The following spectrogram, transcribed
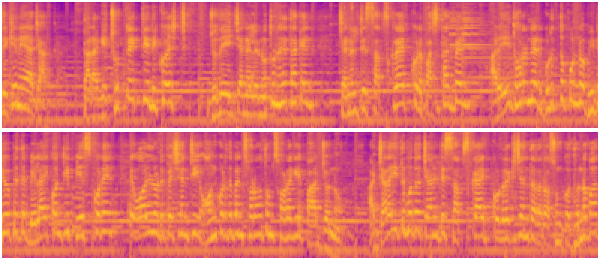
দেখে নেওয়া যাক। তার আগে ছোট্ট একটি রিকোয়েস্ট যদি এই চ্যানেলে নতুন হয়ে থাকেন, চ্যানেলটি সাবস্ক্রাইব করে পাশে থাকবেন, আর এই ধরনের গুরুত্বপূর্ণ ভিডিও পেতে বেল আইকনটি প্রেস করে অল নোটিফিকেশনটি অন করে দেবেন সর্বপ্রথম সবার আগে পাওয়ার জন্য। আর যারা ইতিমধ্যে চ্যানেলটি সাবস্ক্রাইব করে রেখেছেন, তাদের অসংখ্য ধন্যবাদ।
